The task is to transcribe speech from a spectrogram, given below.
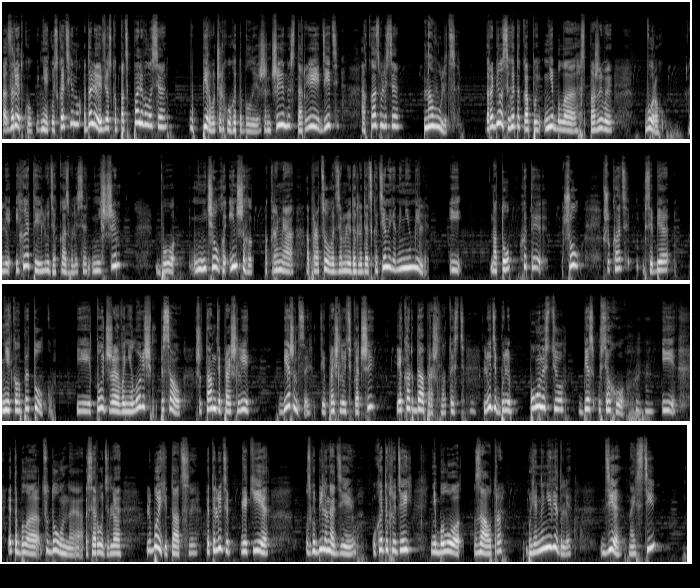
зрэдку нейкую скаціну а далей вёска падспальвалася у первую чаргу гэта былі жанчыны старыя дзеці аказваліся на вуліцы рабілася гэта каб не было спажывы ворагу але і гэтыя людзі аказваліся ні з чым бо нічога іншага акрамя апрацоўваць зямлю даглядаць скаціны яны не ўмелі і натоп гэты шоў шукаць сябе нейкага прытулку. І тут жа ванілович пісаў что там дзе прайшлі бежанцы дзе прайшлі уцікачы як арда прайшла. То есть людзі былі полностью без усяго. І это была цудоўная асяроддзе для любой агітацыі. Это людзі якія згубілі надзею. У гэтых людзей не было заўтра бо яны не ведалі дзе найсці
